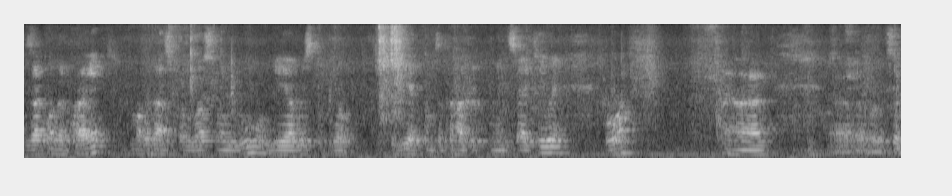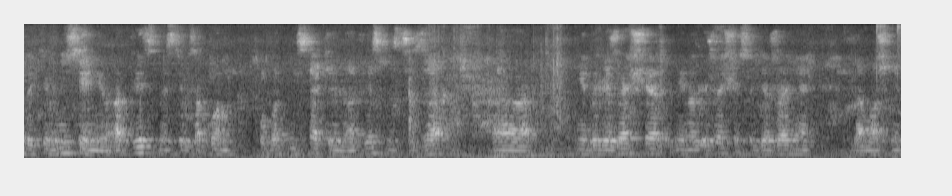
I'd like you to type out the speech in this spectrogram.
законопроект Магаданскую областную думу, где я выступил субъектом законодательной инициативы по э, все-таки внесению ответственности в закон об административной ответственности за э, ненадлежащее, ненадлежащее содержание домашних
